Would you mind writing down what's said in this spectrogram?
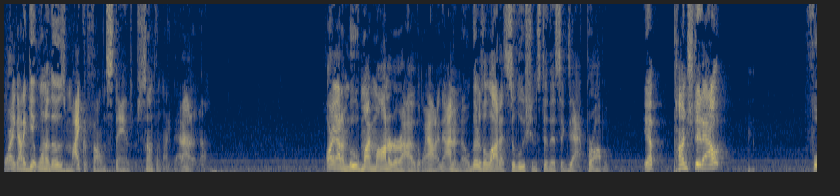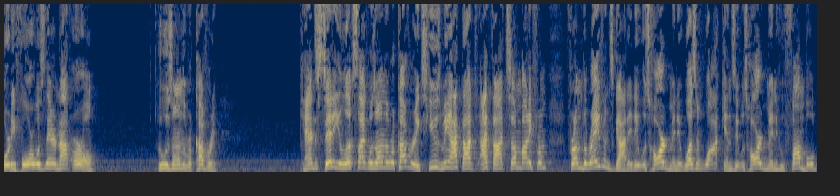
Or I got to get one of those microphone stands or something like that. I don't know. Or I got to move my monitor out of the way. I don't know. There's a lot of solutions to this exact problem. Yep, punched it out 44 was there, not Earl, who was on the recovery. Kansas City looks like was on the recovery. Excuse me, I thought I thought somebody from from the Ravens got it. It was Hardman. It wasn't Watkins. It was Hardman who fumbled.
